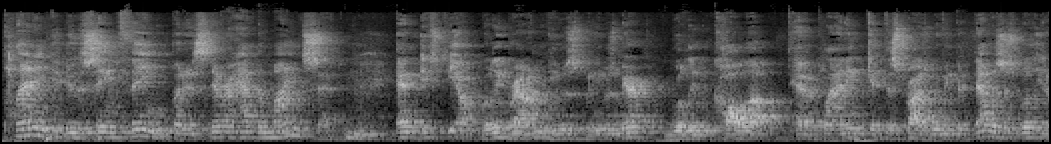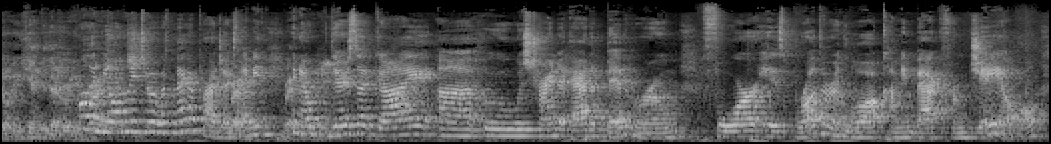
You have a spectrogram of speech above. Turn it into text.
Planning could do the same thing, but it's never had the mindset. And it's you know Willie Brown when he was when he was mayor, Willie would call up head of planning, get this project moving. But that was just Willie. You know you can't do that really. Well, and you only do it with mega projects. I mean, right, you know, right. there's a guy uh, who was trying to add a bedroom for his brother-in-law coming back from jail.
